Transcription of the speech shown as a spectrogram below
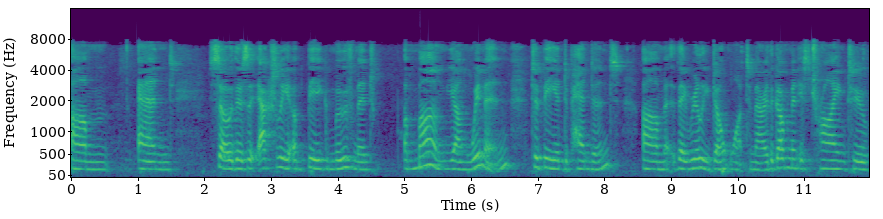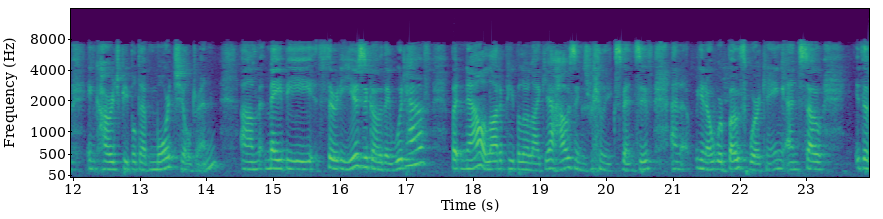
Um, and so there's actually a big movement among young women to be independent. Um, they really don't want to marry. The government is trying to encourage people to have more children. Um, maybe 30 years ago they would have, but now a lot of people are like, yeah, housing is really expensive, and you know we're both working, and so the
